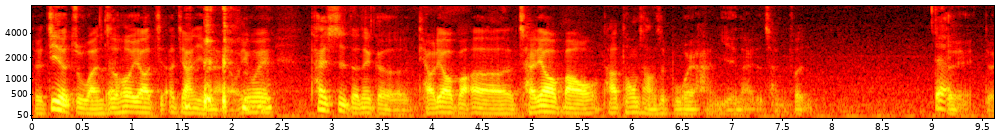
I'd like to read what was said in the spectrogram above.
对，记得煮完之后要加加椰奶哦，因为泰式的那个调料包呃材料包，它通常是不会含椰奶的成分。对对对，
